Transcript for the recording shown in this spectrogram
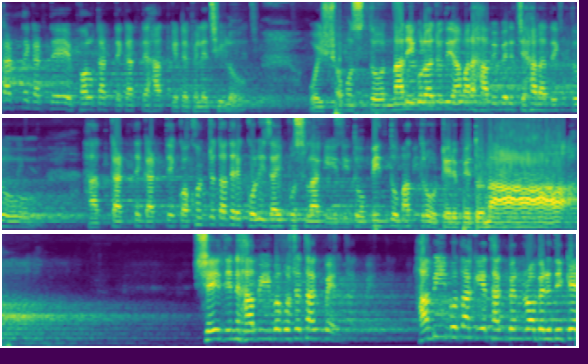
কাটতে কাটতে, ফল কাটতে কাটতে হাত কেটে ফেলেছিল, ওই সমস্ত নারীগুলা যদি আমার হাবিবের চেহারা দেখতো, হাত কাটতে কাটতে কখন তো তাদের কলিজায় পুষ লাগিয়ে দিত, বিন্দু মাত্র টের পেত না। সেই দিন হাবিব বসে থাকবেন। হাবিব তাকিয়ে থাকবেন রবের দিকে।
